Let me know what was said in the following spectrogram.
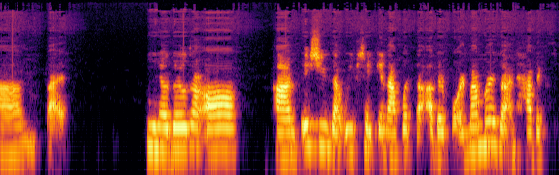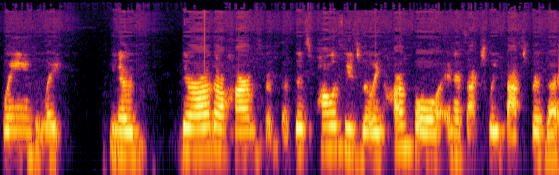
Um, but you know, those are all um, issues that we've taken up with the other board members and have explained, like, you know, there are other harms, but this policy is really harmful and it's actually best for the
